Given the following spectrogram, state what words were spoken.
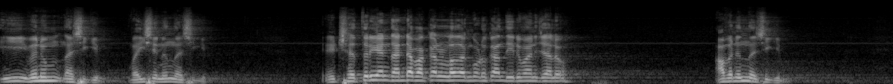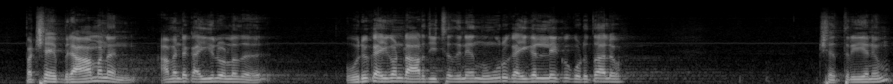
ഈ ഇവനും നശിക്കും വൈശ്യനും നശിക്കും. ഈ ക്ഷത്രിയൻ തന്റെ പക്കലുള്ളത് കൊടുക്കാൻ തീരുമാനിച്ചാലോ? അവനും നശിക്കും. പക്ഷേ ബ്രാഹ്മണൻ അവന്റെ കയ്യിലുള്ളത് ഒരു കൈ കൊണ്ട് ആർജിച്ചതിനെ നൂറ് കൈകളിലേക്ക് കൊടുത്താലോ? ക്ഷത്രിയനും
